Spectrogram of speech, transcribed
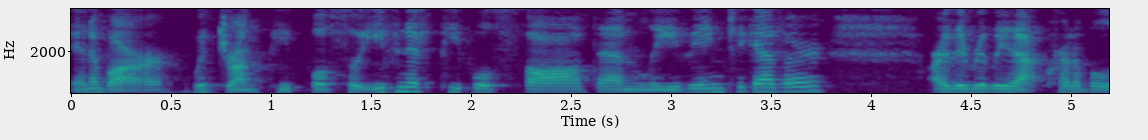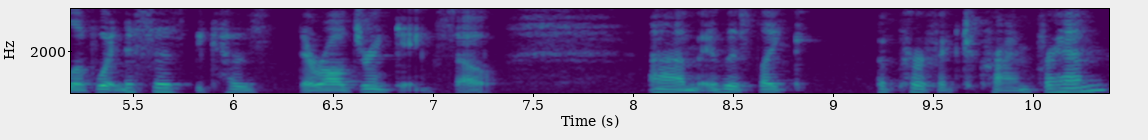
in a bar with drunk people. So even if people saw them leaving together, are they really that credible of witnesses because they're all drinking? So Um, it was like a perfect crime for him.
